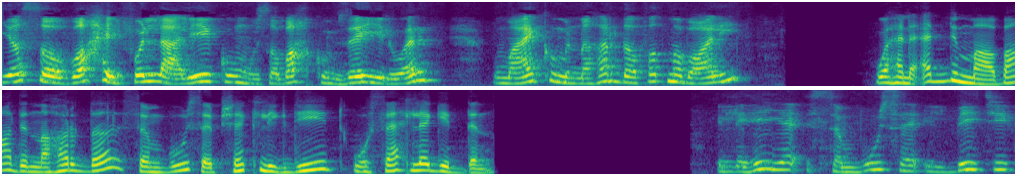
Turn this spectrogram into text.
يا صباح الفل عليكم وصباحكم زي الورد. ومعاكم النهاردة فاطمة أبو علي. وهنقدم مع بعض النهاردة سمبوسة بشكل جديد وسهلة جدا. اللي هي السمبوسة البيتي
